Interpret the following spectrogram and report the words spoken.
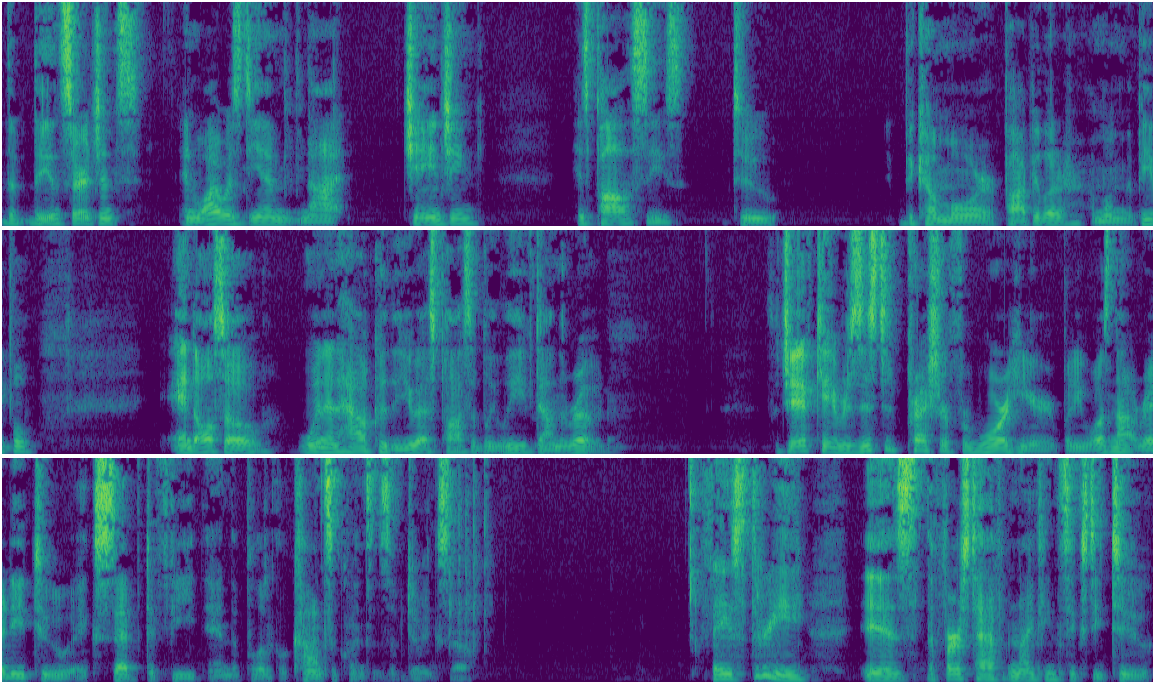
the, the insurgents, and why was Diem not changing his policies to become more popular among the people? And also, when and how could the U.S. possibly leave down the road? JFK resisted pressure for war here, but he was not ready to accept defeat and the political consequences of doing so. Phase three is the first half of 1962,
